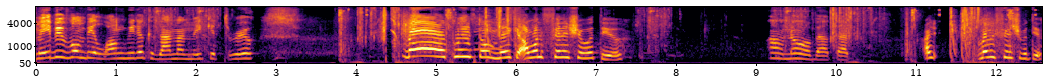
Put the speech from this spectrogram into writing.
Maybe it won't be a long video because I'm gonna make it through. No, please don't make it. I want to finish it with you. I don't know about that. I let me finish it with you.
